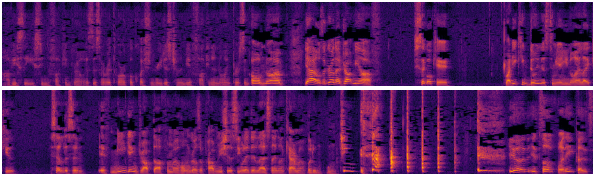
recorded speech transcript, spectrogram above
Obviously, you seen the fucking girl. Is this a rhetorical question or are you just trying to be a fucking annoying person? Oh, no, um, yeah, it was a girl that dropped me off. She's like, okay, why do you keep doing this to me and you know I like you? I said, listen, if me getting dropped off from my homegirl's a problem, you should have seen what I did last night on camera. Boom, boom, ching. Yo, it's so funny because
